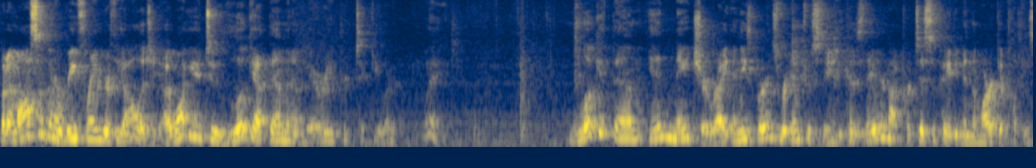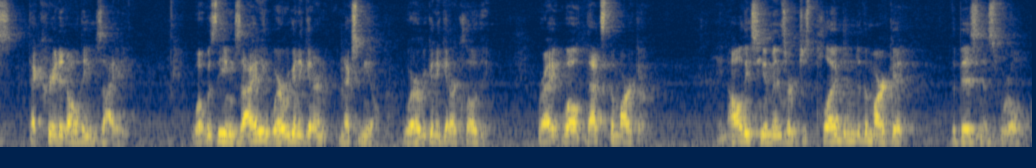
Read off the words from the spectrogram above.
But I'm also going to reframe your theology. I want you to look at them in a very particular way. Look at them in nature, right? And these birds were interesting because they were not participating in the marketplace that created all the anxiety. What was the anxiety? Where are we going to get our next meal? Where are we going to get our clothing? right? Well, that's the market. And all these humans are just plugged into the market, the business world,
